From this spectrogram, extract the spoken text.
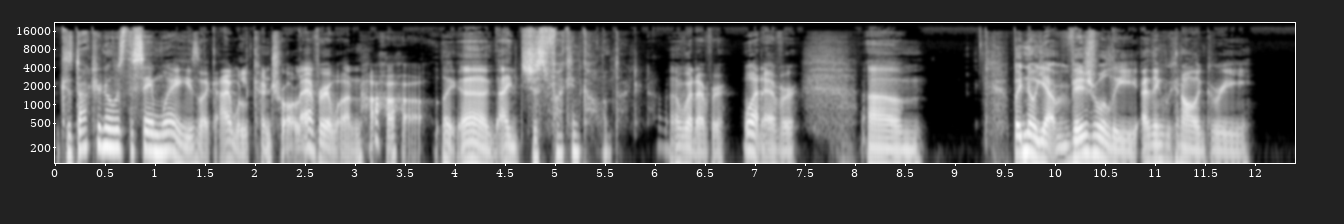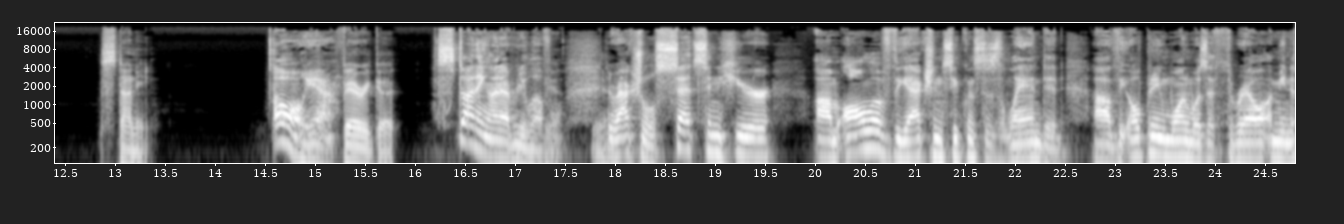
Because Doctor No is the same way. He's like, I will control everyone. Ha ha ha. Like, uh, I just fucking call him Doctor No. Uh, whatever, whatever. Um, but no, yeah. Visually, I think we can all agree, stunning, Oh yeah, very good. stunning on every level. Yeah. There are actual sets in here. Um, all of the action sequences landed. Uh, the opening one was a thrill. I mean, we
